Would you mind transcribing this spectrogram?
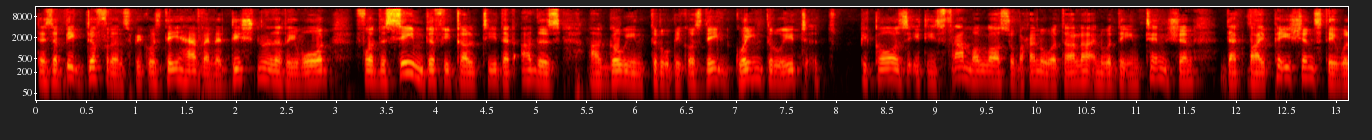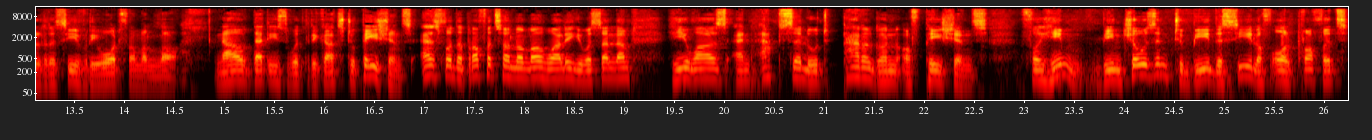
there's a big difference because they have an additional reward for the same difficulty that others are going through because they're going through it because it is from Allah subhanahu wa ta'ala and with the intention that by patience they will receive reward from Allah. Now that is with regards to patience. As for the Prophet sallallahu alaihi wasallam, he was an absolute paragon of patience. For him, being chosen to be the seal of all prophets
